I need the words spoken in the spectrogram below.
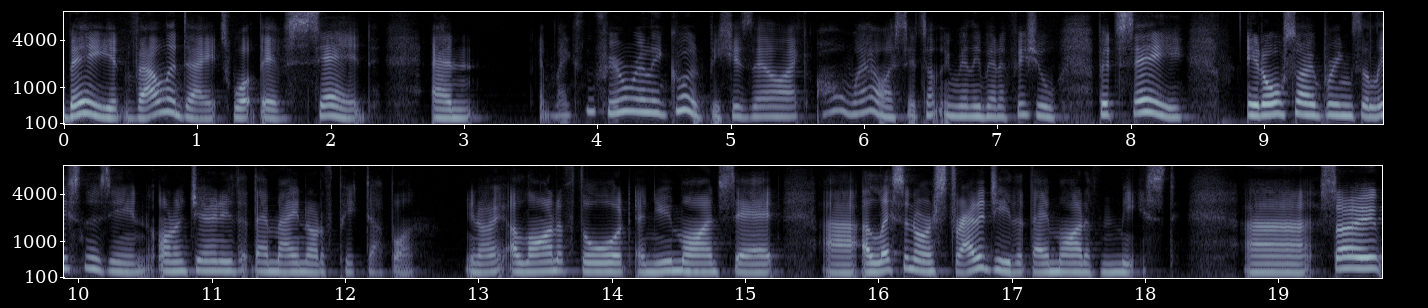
B, it validates what they've said and it makes them feel really good because they're like, oh, wow, I said something really beneficial. But C, it also brings the listeners in on a journey that they may not have picked up on. You know, a line of thought, a new mindset, uh, a lesson or a strategy that they might have missed. Uh, so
